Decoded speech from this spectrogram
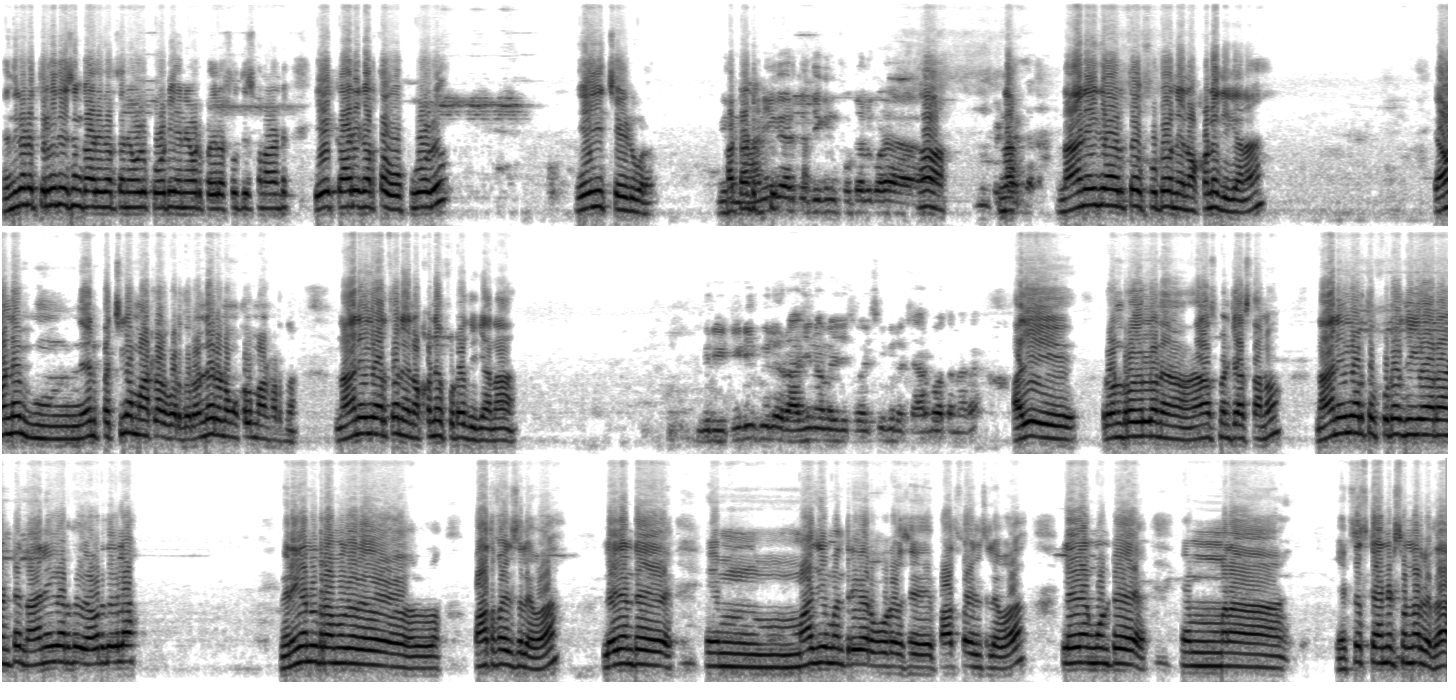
ఎందుకంటే తెలుగుదేశం కార్యకర్త అనేవాడు కోటి అనేవాడు పది లక్షలు తీసుకున్నాడంటే ఏ కార్యకర్త ఒప్పుకోడు ఏది చేయడు కూడా. అట్లాంటి-. నాని గారితో ఫోటో నేను ఒక్కనే దిగానా? ఏమంటే నేను పచ్చిగా మాట్లాడకూడదు రెండే రెండు ముక్కలు మాట్లాడుతున్నా. నాని గారితో నేను ఒక్కనే ఫోటో దిగానా? మీరు ఈ టీడీపీలో రాజీనామా చేసి వైసీపీలో చేరబోతున్నారా? అది రెండు రోజుల్లో నేను అనౌన్స్మెంట్ చేస్తాను. నాని గారితో ఫోటో దిగారా అంటే నాని గారితో ఎవరు దిగలా? వెనిగండ్ల రాము గారు పాత ఫైల్స్ లేవా? లేదంటే మాజీ మంత్రి గారు కూడా పాత ఫైల్స్ లేవా? లేదనుకుంటే మన ఎక్సెస్ క్యాండిడేట్స్ ఉన్నారు కదా?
